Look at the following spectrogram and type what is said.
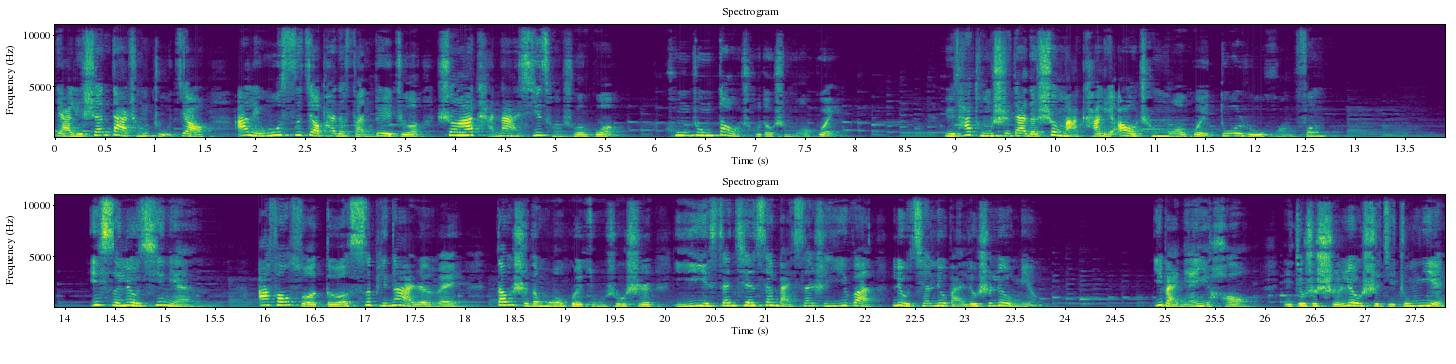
亚历山大城主教阿里乌斯教派的反对者圣阿塔纳西曾说过：“空中到处都是魔鬼。”与他同时代的圣马卡里奥城魔鬼多如黄蜂。一四六七年，阿方索·德斯皮纳认为，当时的魔鬼总数是一亿三千三百三十一万六千六百六十六名。一百年以后，也就是十六世纪中叶，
